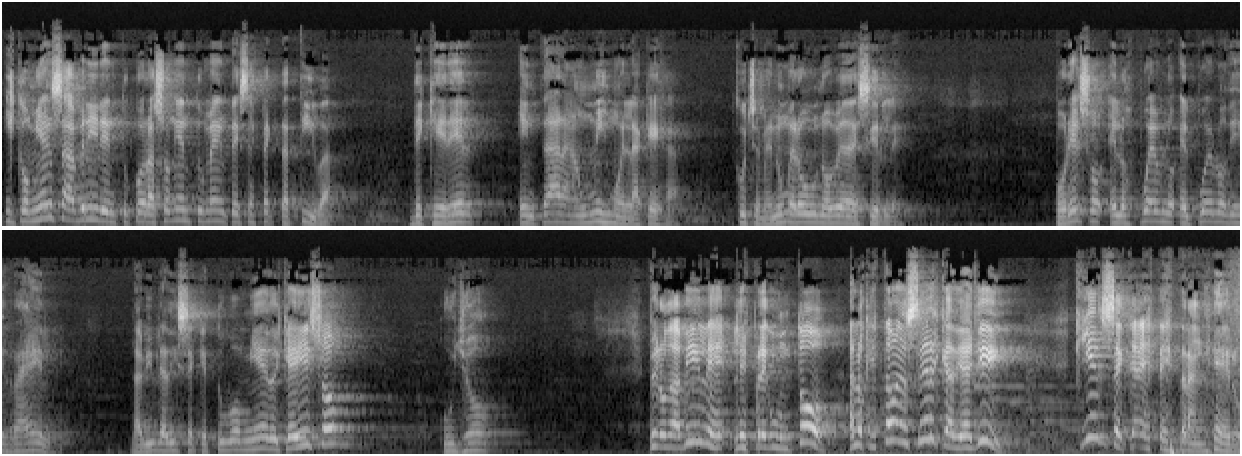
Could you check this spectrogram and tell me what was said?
Y comienza a abrir en tu corazón y en tu mente esa expectativa de querer entrar aún mismo en la queja. Escúcheme, número uno voy a decirle. Por eso en los pueblos, el pueblo de Israel, la Biblia dice que tuvo miedo y ¿qué hizo? Huyó. Pero David les, preguntó a los que estaban cerca de allí, ¿quién se cree este extranjero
